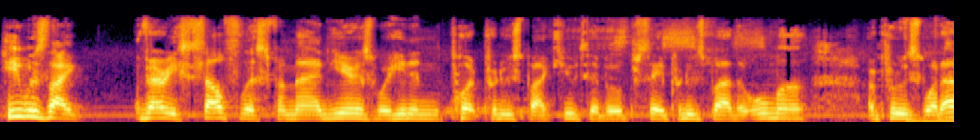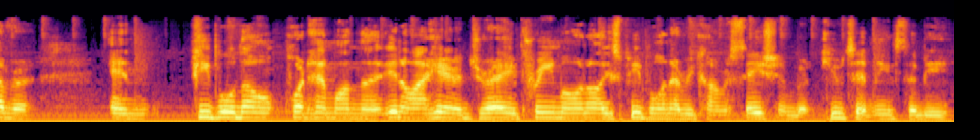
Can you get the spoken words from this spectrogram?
he was like very selfless for mad years where he didn't put produced by Q-Tip. It would say produced by the Ummah or produced whatever. And people don't put him on the, you know, I hear Dre, Primo, and all these people in every conversation, but Q-Tip needs to be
